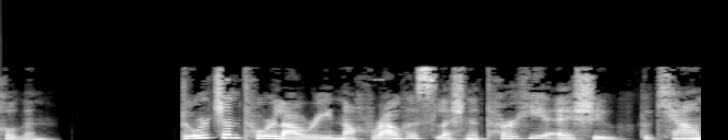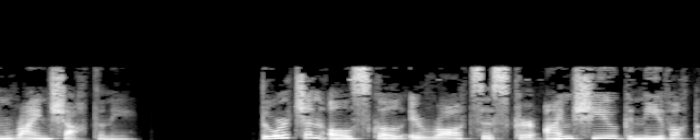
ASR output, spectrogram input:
chugainn. Dúirt an turlabhraí nach rabhthas leis na torthaí éisiú go ceann rainn seachtainaí. Dúirt an ollscoil i rátas gur aimsíú gníomhacht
